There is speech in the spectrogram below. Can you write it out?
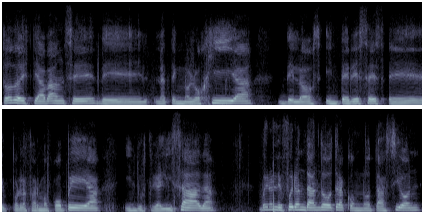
todo este avance de la tecnología, de los intereses eh, por la farmacopea industrializada, bueno, le fueron dando otra connotación,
